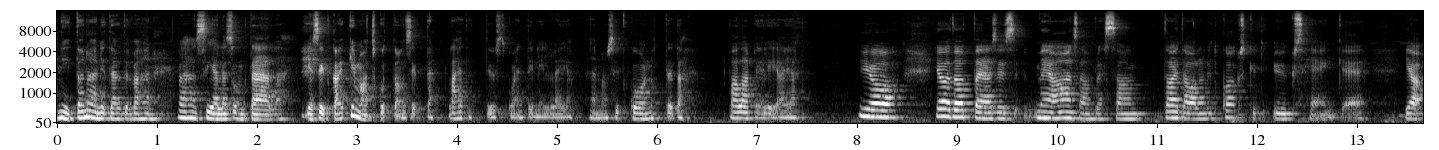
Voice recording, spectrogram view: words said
niitä on äänitelty vähän, vähän siellä sun täällä. Ja sitten kaikki matskut on sitten lähetetty just Quentinille ja hän on sitten koonnut tätä palapelia. Ja... Joo, joo, totta. Ja siis meidän ensemblessa on, taitaa olla nyt 21 henkeä. Ja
